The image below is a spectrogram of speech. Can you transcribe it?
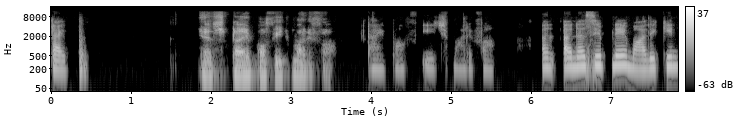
type. Yes, type of each marifa. Type of each marifa. An Anas ibn Malikin,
